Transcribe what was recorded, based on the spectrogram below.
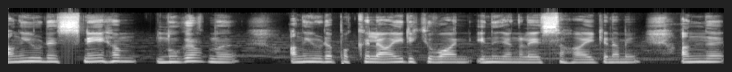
അങ്ങയുടെ സ്നേഹം നുകർന്ന് അങ്ങയുടെ പക്കലായിരിക്കുവാൻ ഇന്ന് ഞങ്ങളെ സഹായിക്കണമേ. അങ്ങ്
